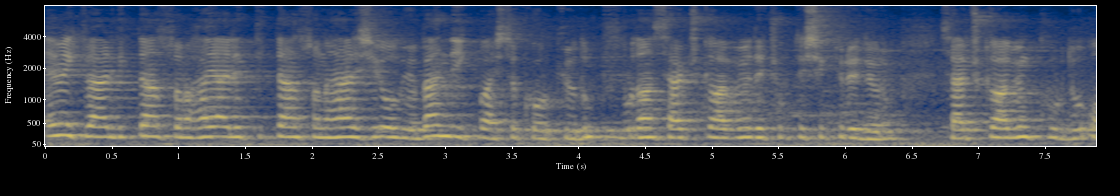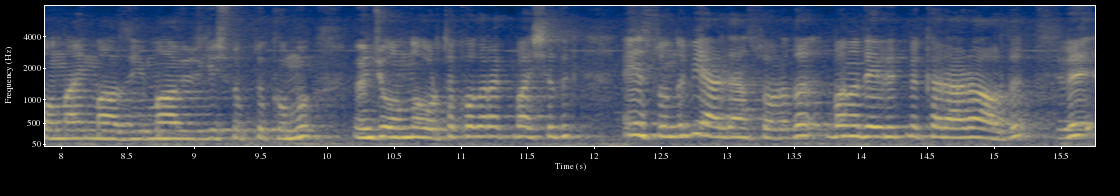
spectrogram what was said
emek verdikten sonra, hayal ettikten sonra her şey oluyor. Ben de ilk başta korkuyordum. Buradan Selçuk abime de çok teşekkür ediyorum. Selçuk abim kurdu online mağazayı maviyüzgeç.com'u. Önce onunla ortak olarak başladık. En sonunda bir yerden sonra da bana devretme kararı aldı. Ve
